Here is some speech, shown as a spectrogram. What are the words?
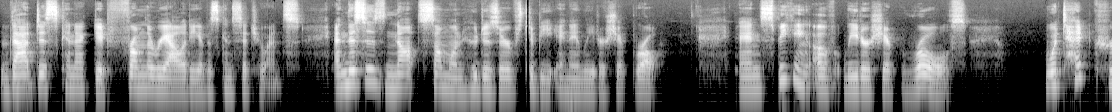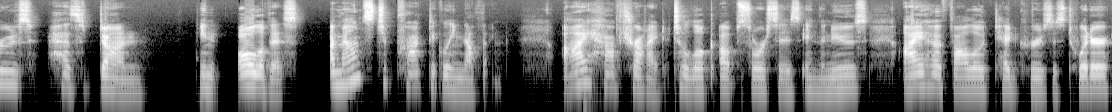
that disconnected from the reality of his constituents. And this is not someone who deserves to be in a leadership role. And speaking of leadership roles, what Ted Cruz has done in all of this amounts to practically nothing. I have tried to look up sources in the news. I have followed Ted Cruz's Twitter,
